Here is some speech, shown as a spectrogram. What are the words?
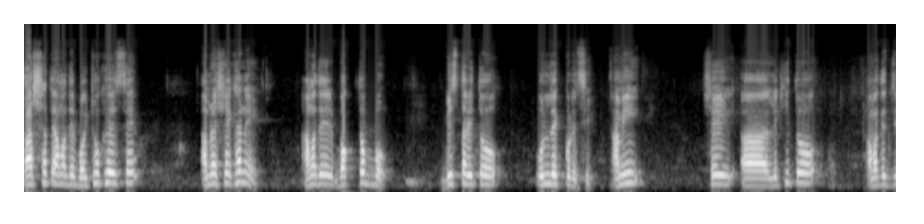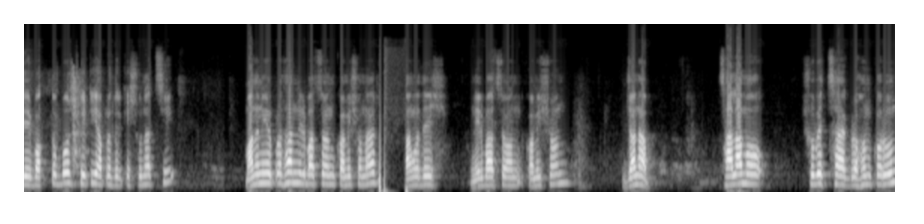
তার সাথে আমাদের বৈঠক হয়েছে। আমরা সেখানে আমাদের বক্তব্য বিস্তারিত উল্লেখ করেছি। আমি সেই লিখিত আমাদের যে বক্তব্য সেটি আপনাদেরকে শোনাচ্ছি। মাননীয় প্রধান নির্বাচন কমিশনার, বাংলাদেশ নির্বাচন কমিশন, জনাব সালাম ও শুভেচ্ছা গ্রহণ করুন।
